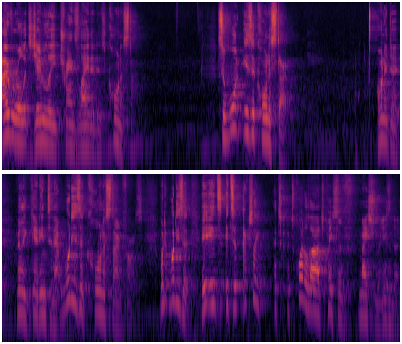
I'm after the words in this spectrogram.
overall, it's generally translated as cornerstone. So, what is a cornerstone? I wanted to really get into that. What is a cornerstone for us? What, what is it? It's, it's a, actually it's, it's quite a large piece of masonry, isn't it?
